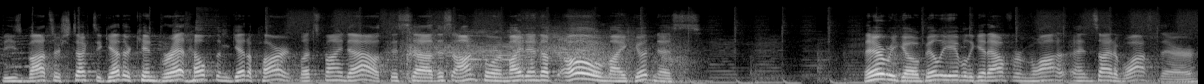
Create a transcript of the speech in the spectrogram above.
These bots are stuck together. Can Brett help them get apart? Let's find out. This uh, this encore might end up. Oh my goodness! There we go. Billy able to get out from Wa- inside of Wasp there.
